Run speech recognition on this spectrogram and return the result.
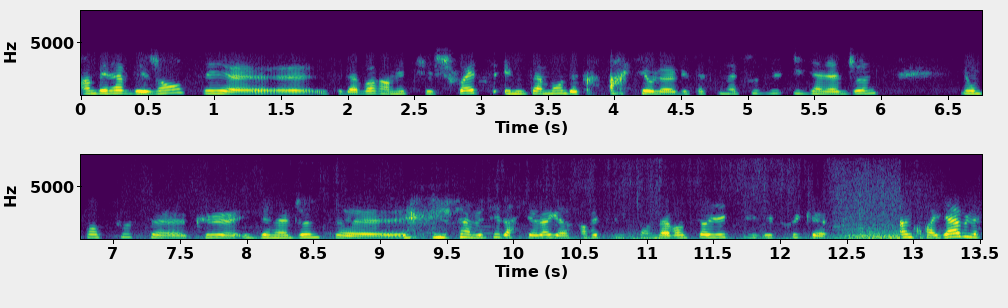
un des rêves des gens, c'est euh, c'est d'avoir un métier chouette et notamment d'être archéologue. Parce qu'on a tous vu Indiana Jones et on pense tous euh, que Indiana Jones euh, il fait un métier d'archéologue alors qu'en fait c'est un aventurier qui vit des trucs euh, incroyables.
